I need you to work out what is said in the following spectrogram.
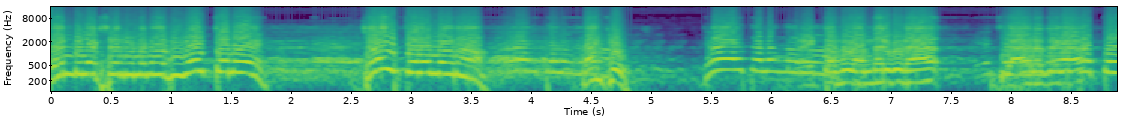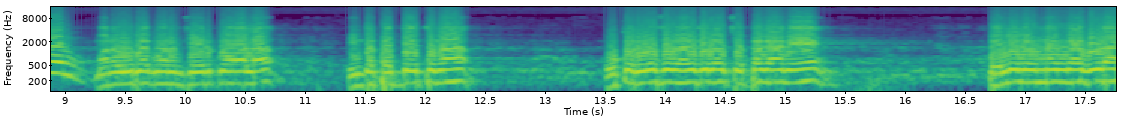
రెండు లక్షల రుణమాఫీ వెంటనే జై తెలంగాణ. థ్యాంక్ యూ జై తెలంగాణ. రైట్ తమ్ముడు అందరు కూడా జాగ్రత్తగా మన ఊర్లకు మనం చేరుకోవాలా. ఇంత పెద్ద ఎత్తున ఒక రోజు వ్యవధిలో చెప్పగానే పెళ్ళిలు ఉండగా కూడా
